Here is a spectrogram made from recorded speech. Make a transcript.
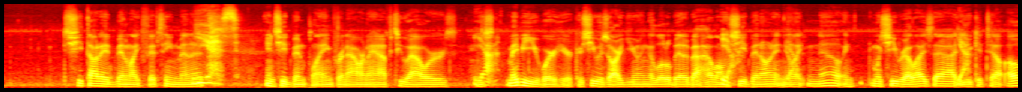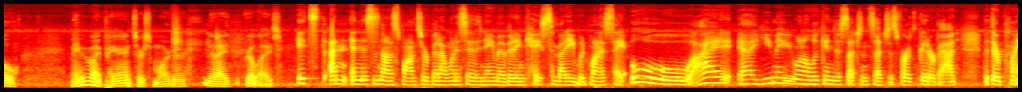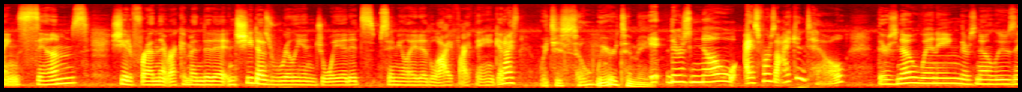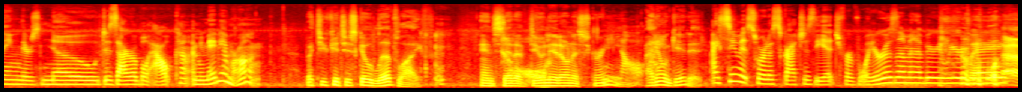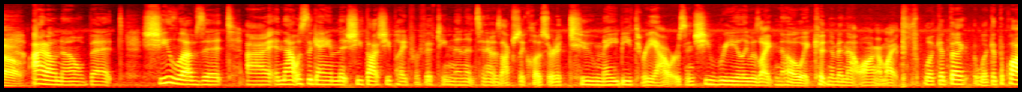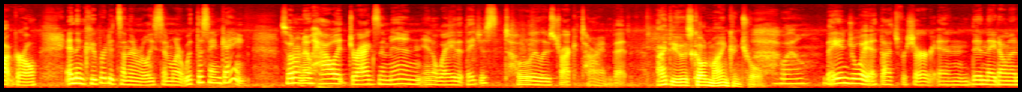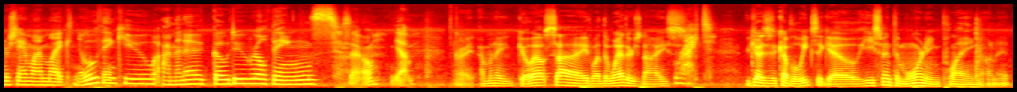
she thought it had been like 15 minutes. Yes. and she'd been playing for an hour and a half, two hours. Yeah. Maybe you were here because she was arguing a little bit about how long Yeah. she'd been on it, and you're Yeah. like, no. And when she realized that, Yeah. you could tell, oh, maybe my parents are smarter than I realized. It's and, and this is not a sponsor, but I want to say the name of it in case somebody would want to say, "Oh, I uh, you maybe want to look into such and such as far as good or bad." But they're playing Sims. She had a friend that recommended it, and she does really enjoy it. It's simulated life, I think, and I Which is so weird to me. it, there's no, as far as I can tell, there's no winning, there's no losing, there's no desirable outcome. I mean, maybe I'm wrong. but you could just go live life instead of doing it on a screen. No, I don't get it. I assume it sort of scratches the itch for voyeurism in a very weird way. Wow. I don't know, but she loves it. Uh, and that was the game that she thought she played for 15 minutes, and it was actually closer to two, maybe three hours. And she really was like, "No, it couldn't have been that long." I'm like, "Look at the look at the clock, girl." And then Cooper did something really similar with the same game. So I don't know how it drags them in in a way that they just totally lose track of time, but. I do. It's called mind control. Well, they enjoy it, that's for sure. And then they don't understand why I'm like, no, thank you. I'm going to go do real things. So, yeah. All right. I'm going to go outside while the weather's nice. Right. Because a couple of weeks ago, he spent the morning playing on it.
